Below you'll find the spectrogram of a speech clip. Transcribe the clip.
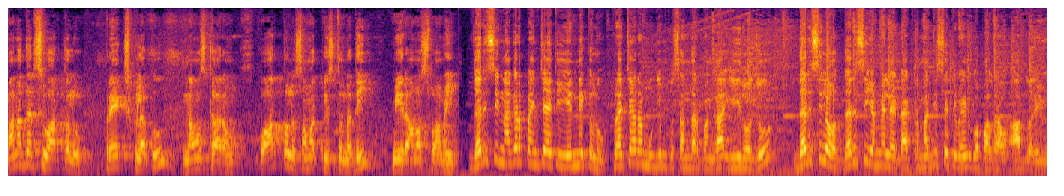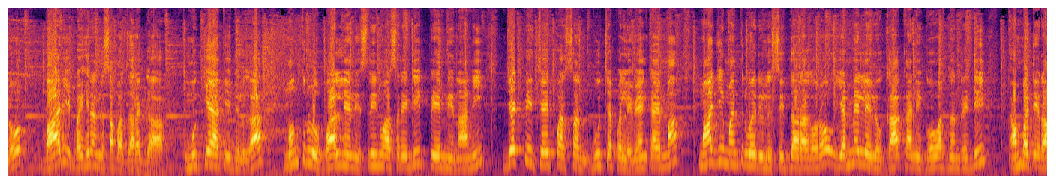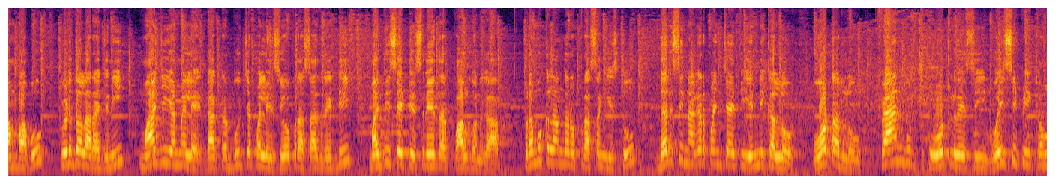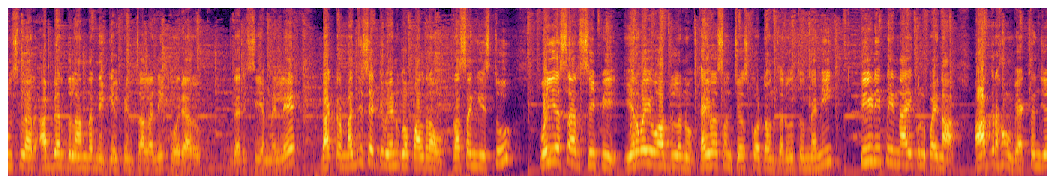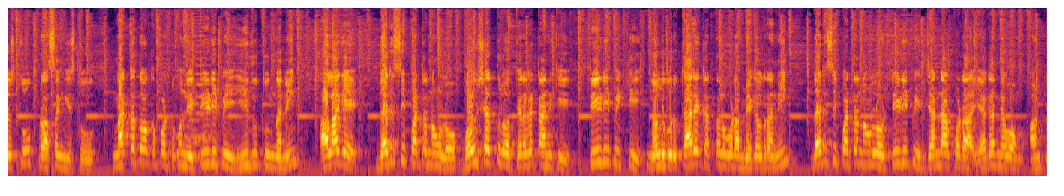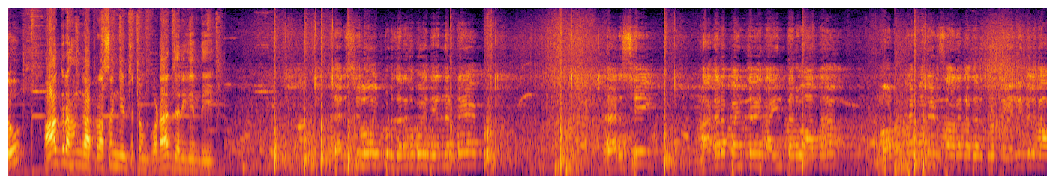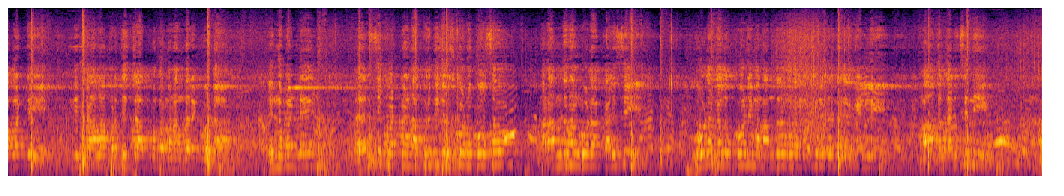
మనదర్శి వార్తలు ప్రేక్షకులకు నమస్కారం. వార్తలు సమర్పిస్తున్నది మీ రామస్వామి. దర్శి నగర పంచాయతీ ఎన్నికలు ప్రచారం ముగింపు సందర్భంగా ఈరోజు దర్శిలో దర్శి ఎమ్మెల్యే డాక్టర్ మద్దిశెట్టి వేణుగోపాలరావు ఆధ్వర్యంలో భారీ బహిరంగ సభ జరగ్గా. ముఖ్య అతిథులుగా మంత్రులు బాలినేని శ్రీనివాసరెడ్డి పేర్ని నాని జడ్పీ చైర్పర్సన్ బూచెపల్లి వెంకయ్యమ్మ మాజీ మంత్రివర్యులు సిద్ధారాఘవరావు ఎమ్మెల్యేలు కాకాని గోవర్ధన్ రెడ్డి అంబటి రాంబాబు విడుదల రజని మాజీ ఎమ్మెల్యే డాక్టర్ బూచెపల్లి శివప్రసాద్ రెడ్డి మద్దిశెట్టి శ్రీధర్ పాల్గొనగా ప్రముఖులందరూ ప్రసంగిస్తూ దర్శి నగర పంచాయతీ ఎన్నికల్లో ఓటర్లు ఫ్యాన్ గుర్తుకు ఓట్లు వేసి వైసీపీ కౌన్సిలర్ అభ్యర్థులందరినీ గెలిపించాలని కోరారు. దర్శి ఎమ్మెల్యే డాక్టర్ మద్దిశెట్టి వేణుగోపాలరావు ప్రసంగిస్తూ వైఎస్ఆర్సీపీ ఇరవై వార్డులను కైవసం చేసుకోవటం జరుగుతుందని టీడీపీ నాయకులపైన ఆగ్రహం వ్యక్తం చేస్తూ ప్రసంగిస్తూ నక్కతోక పట్టుకొని టీడీపీ ఈదుతుందని అలాగే దర్శి పట్టణంలో భవిష్యత్తులో తిరగటానికి టీడీపీకి నలుగురు కార్యకర్తలు కూడా మిగలరని దర్శి పట్టణంలో టీడీపీ జెండా కూడా ఎగర్నివ్వం అంటూ ఆగ్రహంగా ప్రసంగించటం కూడా జరిగింది. దర్శిలో ఇప్పుడు జరగబోయేది ఏంటంటే దర్శి నగర పంచాయతీ అయిన తర్వాత మొట్టమొదటిసారిగా జరుగుతున్న ఎన్నికలు కాబట్టి ఇది చాలా ప్రతిష్టాత్మకం మనందరికి కూడా. ఎందుకంటే దర్శి పట్టణాన్ని అభివృద్ధి చేసుకోవడం కోసం మనందరం కూడా కలిసి కూడగలుపుకొని మనందరం కూడా ముఖ్యమంత్రి దగ్గరికి వెళ్ళి మాకు దర్శిని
